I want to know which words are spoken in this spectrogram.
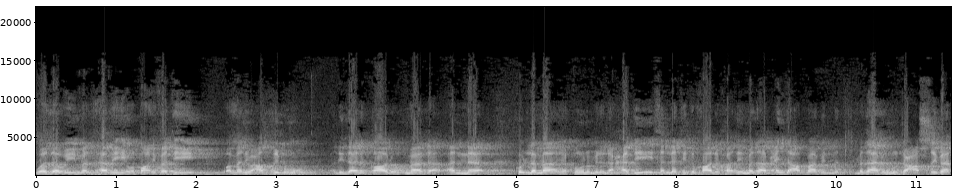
وذوي مذهبه وطائفته. ومن يعظمه لذلك قالوا ماذا؟ أن كل ما يكون من الأحاديث التي تخالف هذه المذاهب عند أرباب المذاهب المتعصبة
